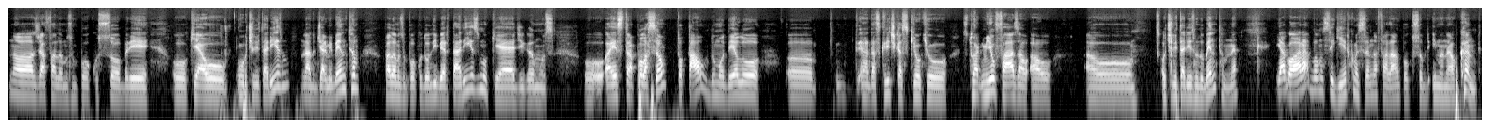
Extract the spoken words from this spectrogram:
nós já falamos um pouco sobre o que é o, o utilitarismo, lá do Jeremy Bentham, falamos um pouco do libertarismo, que é, digamos, o, a extrapolação total do modelo uh, das críticas que o, que o Stuart Mill faz ao, ao, ao utilitarismo do Bentham, né? E agora vamos seguir começando a falar um pouco sobre Immanuel Kant.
